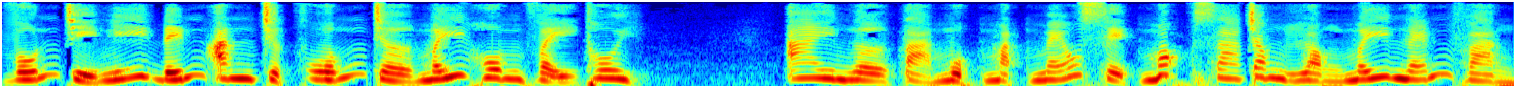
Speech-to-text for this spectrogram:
Vốn chỉ nghĩ đến ăn trực uống chờ mấy hôm vậy thôi. Ai ngờ tả một mặt méo sệt móc ra trong lòng mấy nén vàng.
